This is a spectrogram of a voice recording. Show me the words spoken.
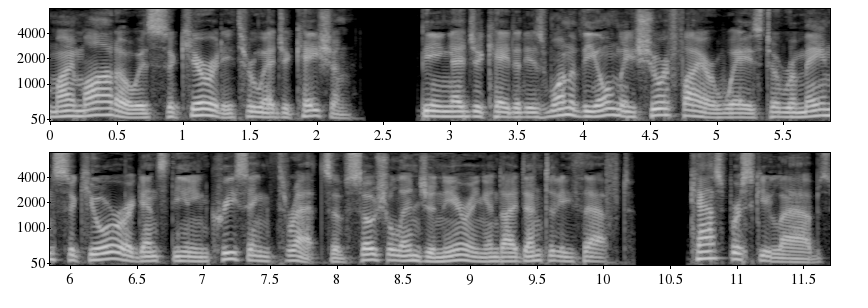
My motto is security through education. Being educated is one of the only surefire ways to remain secure against the increasing threats of social engineering and identity theft. Kaspersky Labs,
